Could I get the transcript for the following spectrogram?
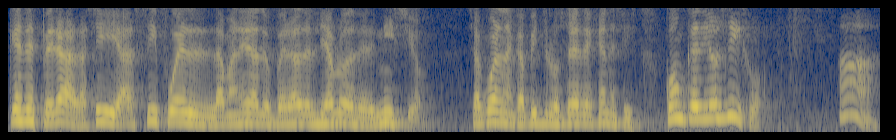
¿qué es de esperar? Así, así fue la manera de operar del diablo desde el inicio. ¿Se acuerdan el capítulo 3 de Génesis? ¿Con qué Dios dijo? Ah,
